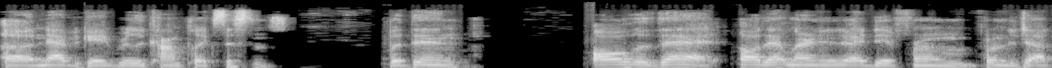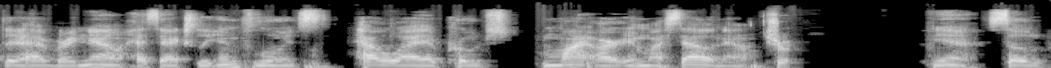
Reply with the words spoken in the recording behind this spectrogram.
uh, navigate really complex systems. But then all of that, all that learning that I did from from the job that I have right now has actually influenced how I approach my art and my style now. Sure. Yeah. So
